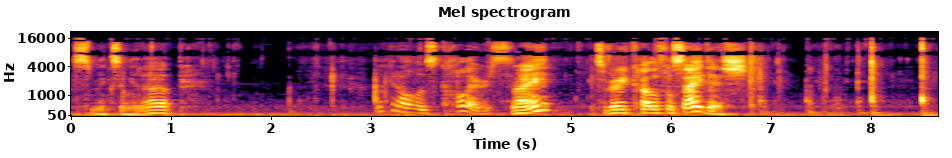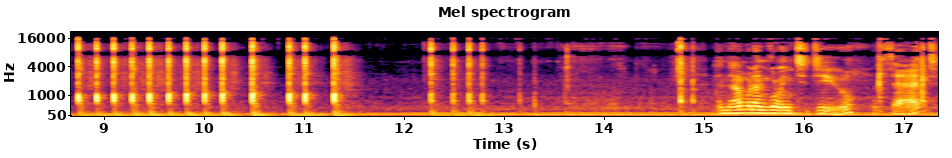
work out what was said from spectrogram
Just mixing it up, Look at all those colors. right? It's a very colorful side dish. And now what I'm going to do with that,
